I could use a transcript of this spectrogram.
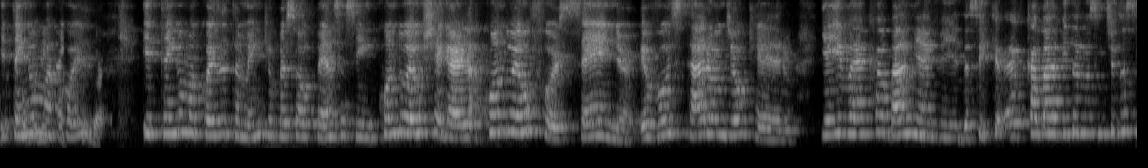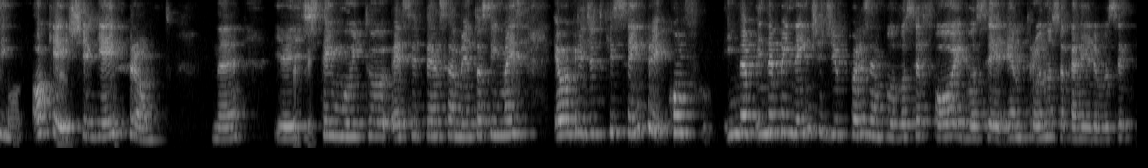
E tem uma coisa, e tem uma coisa também que o pessoal pensa assim, quando eu chegar lá, quando eu for sênior, eu vou estar onde eu quero. E aí vai acabar a minha vida, assim, acabar a vida no sentido assim, ok, cheguei pronto, né? E a gente tem muito esse pensamento assim, mas eu acredito que sempre, independente de, por exemplo, você foi, você entrou na sua carreira, você,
